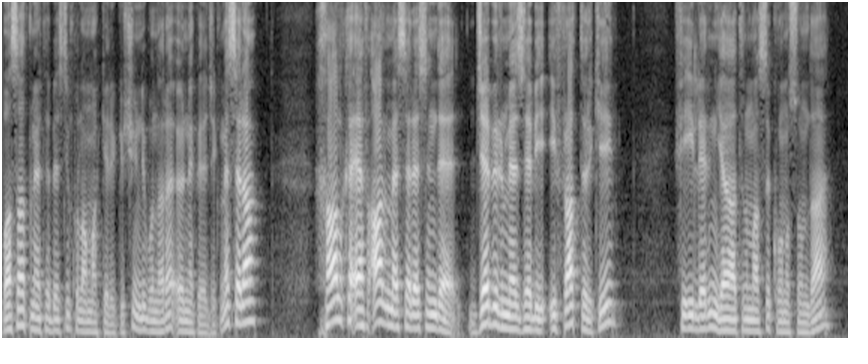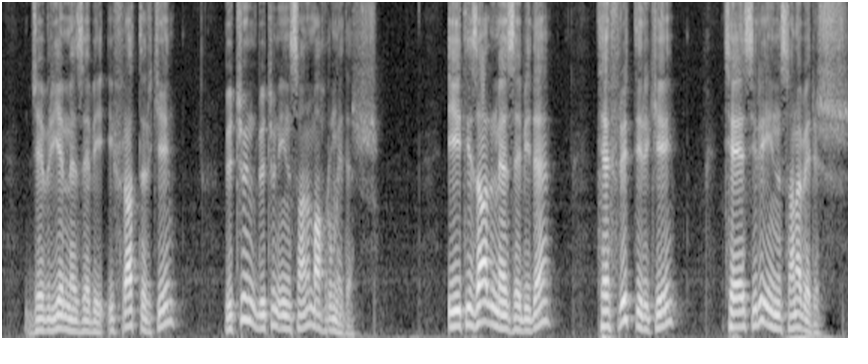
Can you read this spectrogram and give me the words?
vasat mertebesini kullanmak gerekiyor. Şimdi bunlara örnek verecek. Mesela halk efal meselesinde cebir mezhebi ifrattır ki fiillerin yaratılması konusunda cebriye mezhebi ifrattır ki bütün bütün insanı mahrum eder. İtizal mezhebi de tefrittir ki tesiri insana verir.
